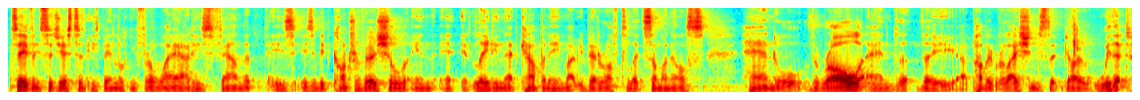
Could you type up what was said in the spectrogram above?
It's even suggested he's been looking for a way out. He's found that is is a bit controversial in, in leading that company. He might be better off to let someone else handle the role and the, the public relations that go with it.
